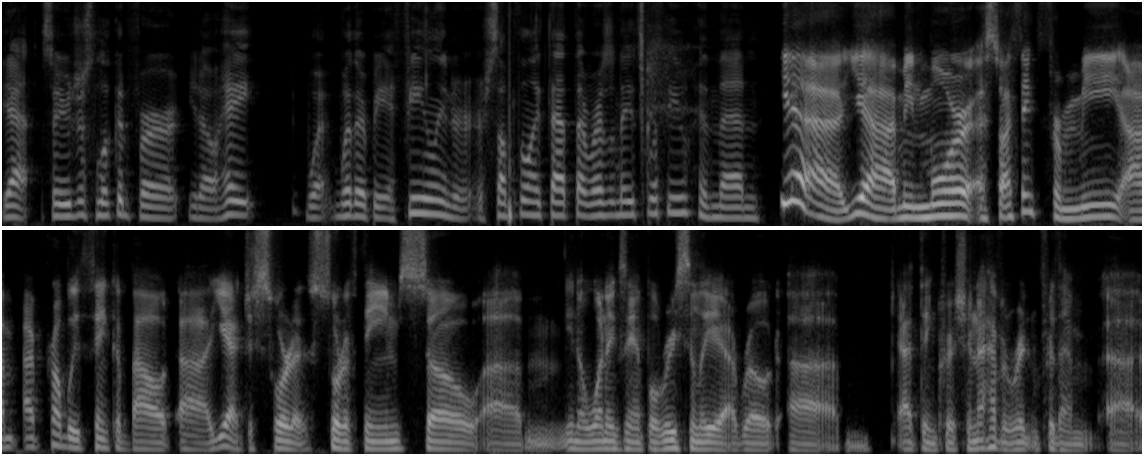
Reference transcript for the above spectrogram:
Yeah. So you're just looking for, you know, hey, whether it be a feeling or, or, something like that that resonates with you and then yeah yeah i mean more so i think for me um, i probably think about uh, yeah just sort of sort of themes so um, you know one example recently i wrote uh, at think christian i haven't written for them uh,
